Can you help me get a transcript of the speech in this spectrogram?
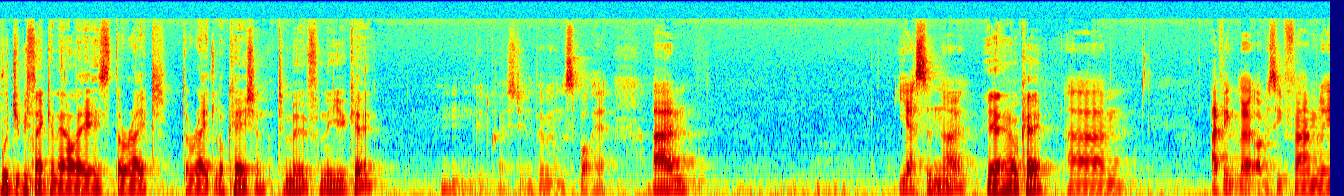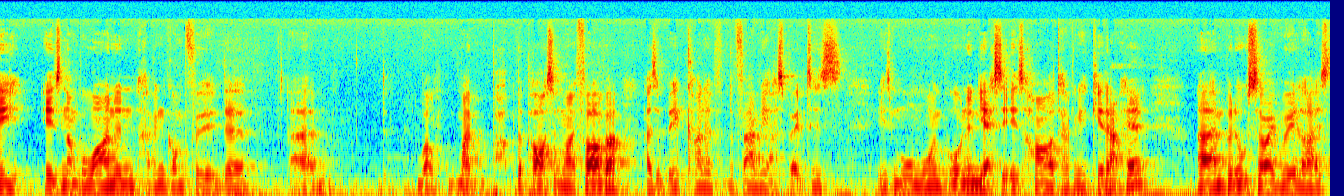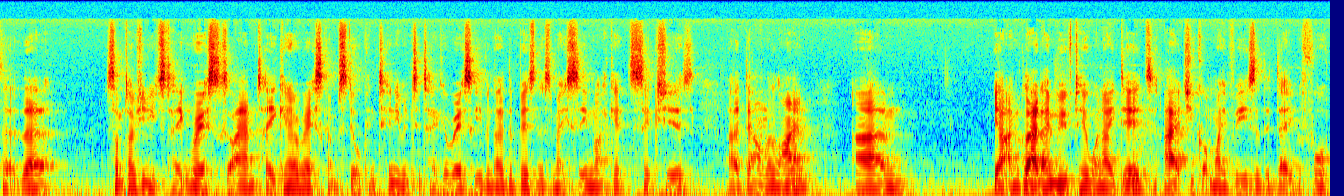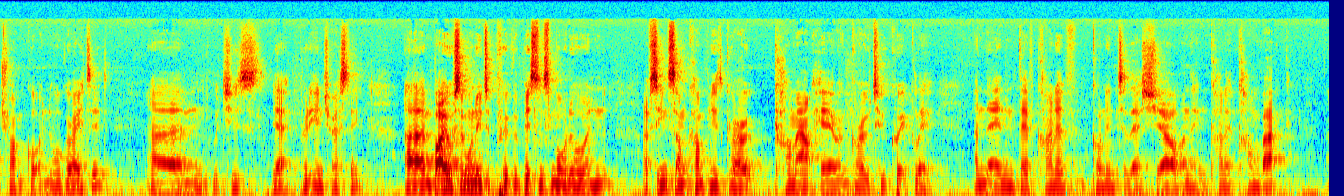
would you be thinking LA is the right the right location to move from the UK? Hmm, good question. Put me on the spot here. Um, yes and no. Yeah. Okay. Um, I think, look, obviously, family is number one, and having gone through the, um, well, my the passing of my father has a big kind of the family aspect is is more and more important. And yes, it is hard having a kid out here, um, but also I realise that the sometimes you need to take risks. I am taking a risk. I'm still continuing to take a risk, even though the business may seem like it's six years uh, down the line. Um, yeah, I'm glad I moved here when I did. I actually got my visa the day before Trump got inaugurated, um, which is yeah pretty interesting. Um, but I also wanted to prove a business model, and I've seen some companies grow, come out here and grow too quickly, and then they've kind of gone into their shell and then kind of come back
